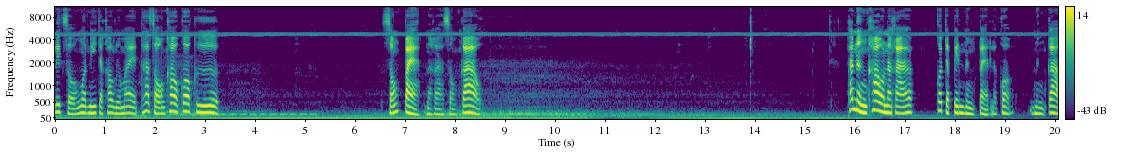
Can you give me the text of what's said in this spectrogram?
เลขสองงวดนี้จะเข้าหรือไม่ ถ้าสองเข้าก็คือสองแปดนะคะสองเก้าถ้าหนึ่งเข้านะคะ ก็จะเป็นหนึ่งแปดแล้วก็หนึ่งเก้า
